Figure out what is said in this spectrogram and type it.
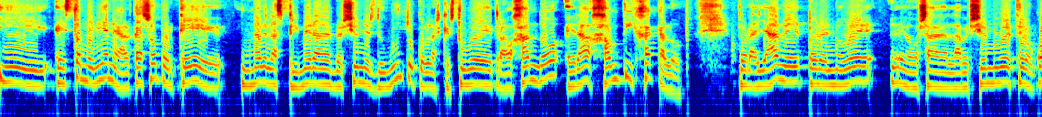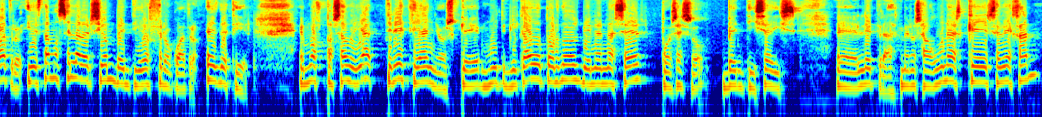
Y esto me viene al caso porque una de las primeras versiones de Ubuntu con las que estuve trabajando era Haunty Hackalop, por allá de por el 9, eh, o sea, la versión 904 y estamos en la versión 2204. Es decir, hemos pasado ya 13 años que multiplicado por 2 vienen a ser, pues eso, 26 eh, letras, menos algunas que se dejan,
